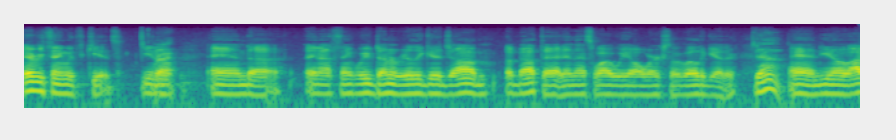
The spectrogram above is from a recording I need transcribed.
everything with the kids. You know, Right. and uh, and I think we've done a really good job about that, and that's why we all work so well together. yeah And you know, I,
